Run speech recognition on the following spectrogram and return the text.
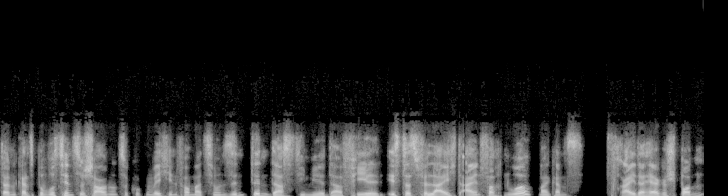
dann ganz bewusst hinzuschauen und zu gucken, welche Informationen sind denn das, die mir da fehlen? Ist das vielleicht einfach nur, mal ganz frei dahergesponnen,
